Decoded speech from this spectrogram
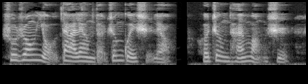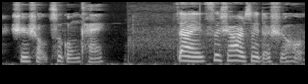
书中有大量的珍贵史料和政坛往事，是首次公开。在四十二岁的时候。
